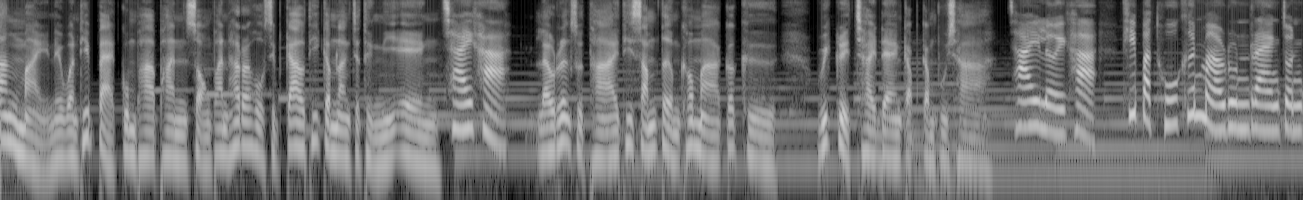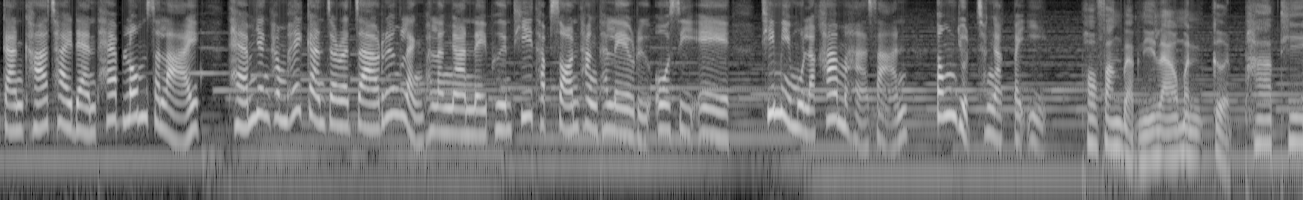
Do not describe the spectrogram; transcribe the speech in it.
ตั้งใหม่ในวันที่ 8 กุมภาพันธ์ 2569 ที่กำลังจะถึงนี้เอง ใช่ค่ะ แล้วเรื่องสุดท้ายที่ซ้ำเติมเข้ามาก็คือ วิกฤตชายแดนกับกัมพูชา ใช่เลยค่ะ ที่ปะทุขึ้นมารุนแรงจนการค้าชายแดนแทบล่มสลาย แถมยังทำให้การเจรจาเรื่องแหล่งพลังงานในพื้นที่ทับซ้อนทางทะเลหรือ OCA ที่มีมูลค่ามหาศาล ต้องหยุดชะงักไปอีก พอฟังแบบนี้แล้วมันเกิดภาพที่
